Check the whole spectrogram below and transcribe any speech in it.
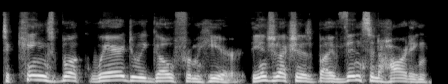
to King's book, Where Do We Go From Here? The introduction is by Vincent Harding,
